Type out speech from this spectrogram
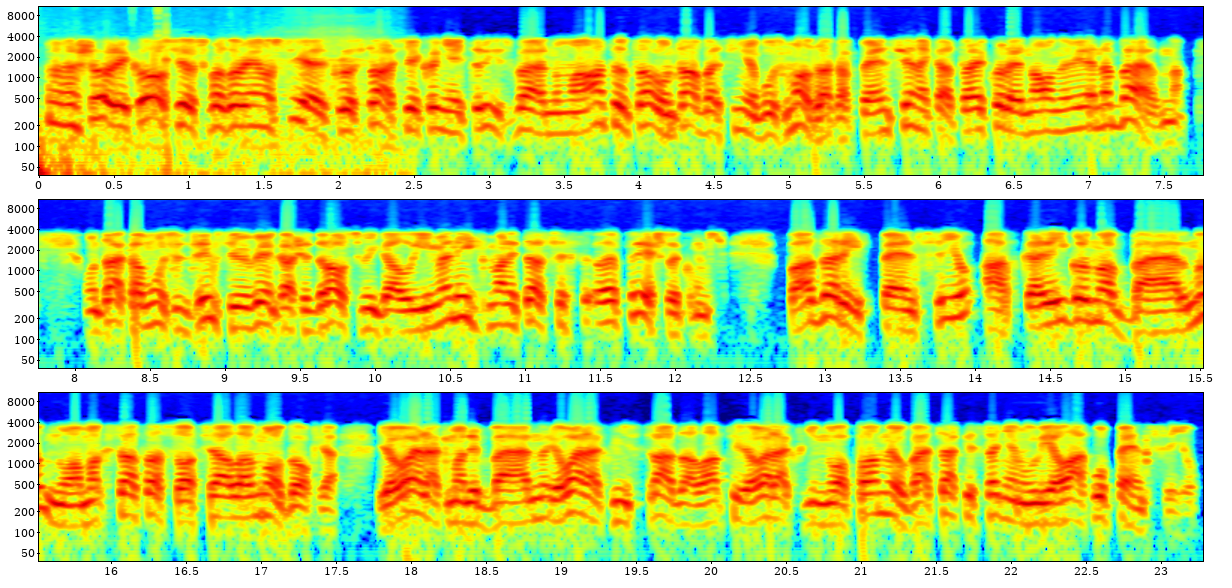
Šorīt klausījos par vienu sievieti, kur stāstīja, ka viņai trīs bērnu māte, un, tā, un tāpēc viņai būs mazāka pensija nekā tai, kurai nav neviena bērna. Un tā kā mūsu dzimstība vienkārši ir drausmīgā līmenī, man ir tas priekšlikums padarīt pensiju atkarīgu no bērnu nomaksātā sociālā nodokļa. Jo vairāk man ir bērnu, jo vairāk viņi strādā Latvijā, jo vairāk viņi nopelna, jo vecāki saņem lielāku pensiju.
